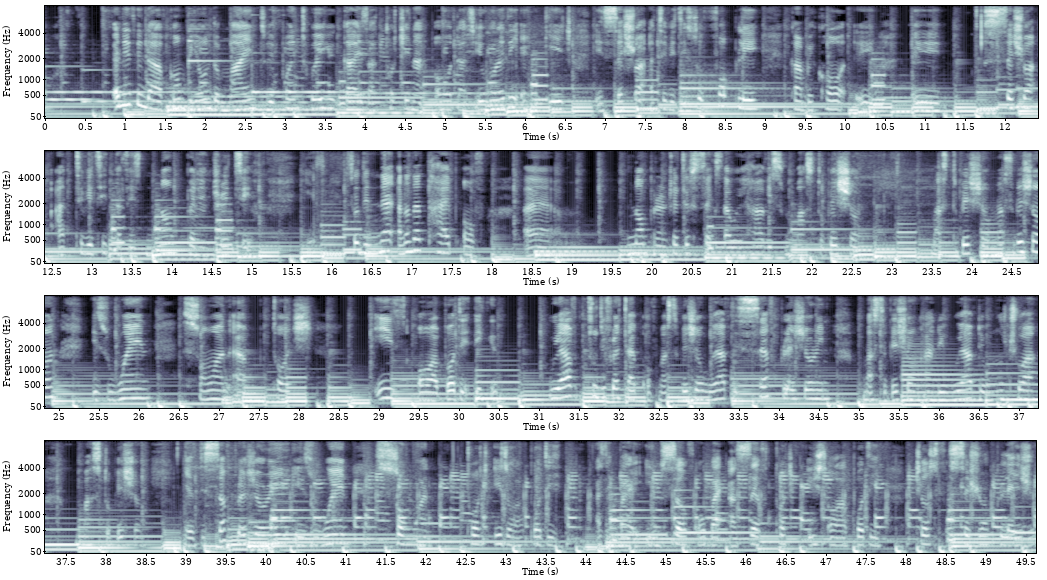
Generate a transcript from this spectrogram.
anything that have gone beyond the mind to the point where you guys are touching and all that, you've already engaged in sexual activity. So foreplay can be called a, a sexual activity that is non-penetrative. Yes. So the ne- another type of uh, um, non-penetrative sex that we have is masturbation. Masturbation. Masturbation is when someone um, touch his or her body. We have two different type of masturbation. We have the self-pleasuring masturbation and we have the mutual masturbation. Yes, the self-pleasuring is when someone touch his or her body, as in by himself or by herself, touch his or her body just for sexual pleasure.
